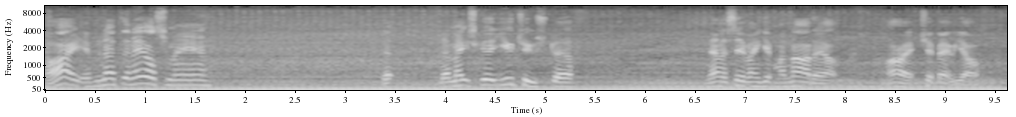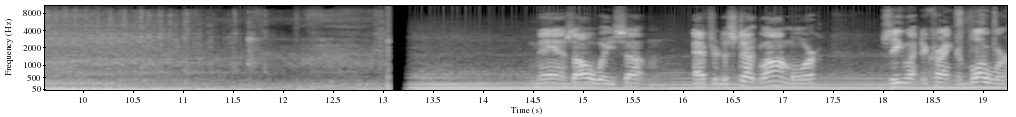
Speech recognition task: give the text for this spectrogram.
all right, if nothing else, man, that, that makes good YouTube stuff. Now let's see if I can get my knot out. All right, check back with y'all. Man, it's always something. After the stuck lawnmower, Z went to crank the blower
